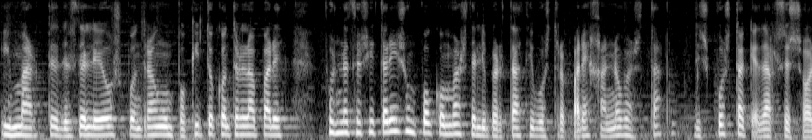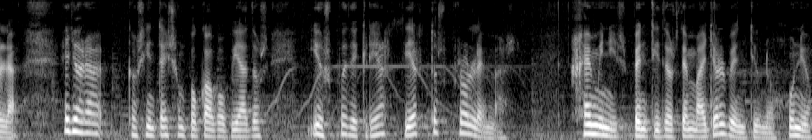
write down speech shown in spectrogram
y Marte desde Leo os pondrán un poquito contra la pared, pues necesitaréis un poco más de libertad y vuestra pareja no va a estar dispuesta a quedarse sola. Ello hará que os sintáis un poco agobiados y os puede crear ciertos problemas. Géminis, 22 de mayo al 21 de junio.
